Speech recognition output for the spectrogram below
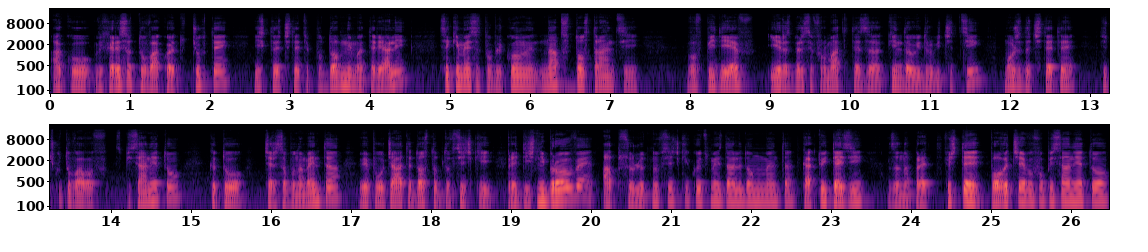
Ако ви хареса това, което чухте, искате да четете подобни материали, всеки месец публикуваме над 100 страници в PDF и разбира се форматите за Kindle и други четци. Може да четете всичко това в списанието, като чрез абонамента вие получавате достъп до всички предишни броеве, абсолютно всички, които сме издали до момента, както и тези за напред. Вижте повече в описанието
